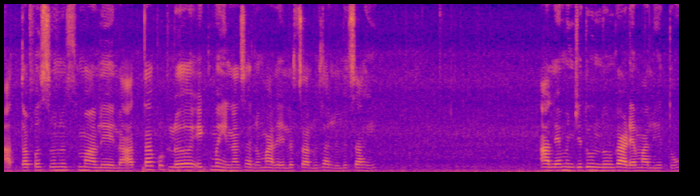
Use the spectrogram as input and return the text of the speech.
आत्तापासूनच माल यायला आत्ता कुठलं एक महिना झालं माल यायला चालू झालेलंच आहे. आल्या म्हणजे दोन दोन गाड्या माल येतो.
